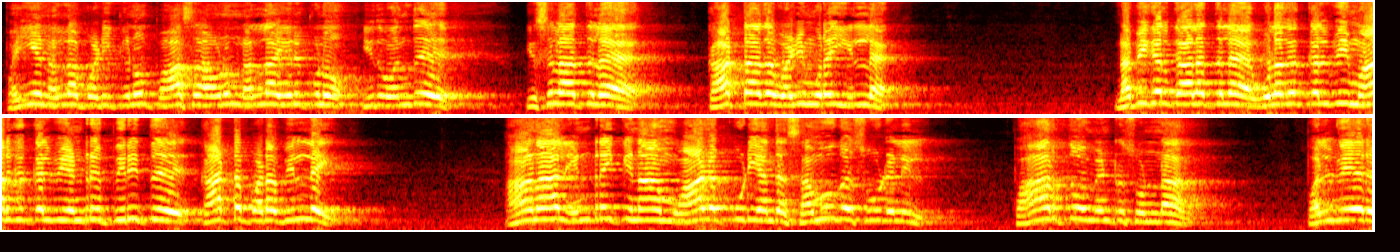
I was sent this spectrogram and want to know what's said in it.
பையன் நல்லா படிக்கணும் பாஸ் ஆகணும் நல்லா இருக்கணும். இது வந்து இஸ்லாத்தில் காட்டாத வழிமுறை இல்லை. நபிகள் காலத்தில் உலக கல்வி மார்க்க கல்வி என்று பிரித்து காட்டப்படவில்லை. ஆனால் இன்றைக்கு நாம் வாழக்கூடிய அந்த சமூக சூழலில் பார்த்தோம் என்று சொன்னால் பல்வேறு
